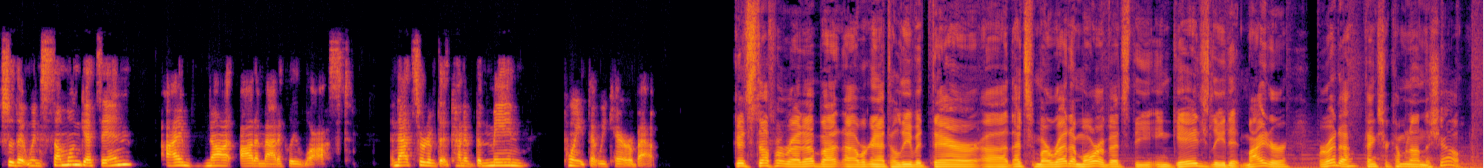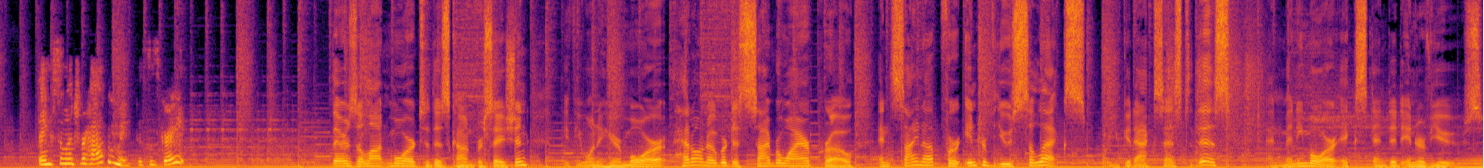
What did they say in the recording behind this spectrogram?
so that when someone gets in, I'm not automatically lost. And that's sort of the kind of the main point that we care about. Good stuff, Maretta, but uh, we're going to have to leave it there. Uh, that's Maretta Morovitz, the engaged lead at MITRE. Maretta, thanks for coming on the show. Thanks so much for having me. This is great. There's a lot more to this conversation. If you want to hear more, head on over to CyberWire Pro and sign up for Interview Selects, where you get access to this and many more extended interviews.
